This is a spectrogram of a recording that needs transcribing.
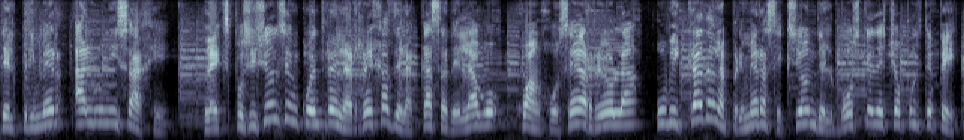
del primer alunizaje. La exposición se encuentra en las rejas de la Casa del Lago Juan José Arreola, ubicada en la primera sección del bosque de Chapultepec.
